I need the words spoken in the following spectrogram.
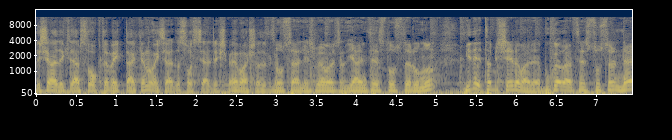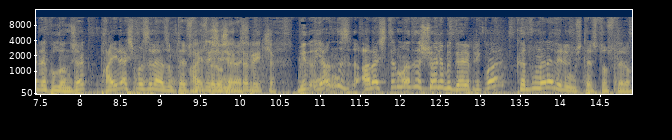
Dışarıdakiler soğukta beklerken o içeride sosyalleşmeye başladı bile. Sosyalleşmeye başladı. Yani testosteronun bir de tabii şey de var ya bu kadar testosteron nerede kullanacak? Paylaşması lazım testosteron. Paylaşacak tabii ki. Bir yalnız araştırmada şöyle bir gariplik var. Kadınlara verilmiş testosteron.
